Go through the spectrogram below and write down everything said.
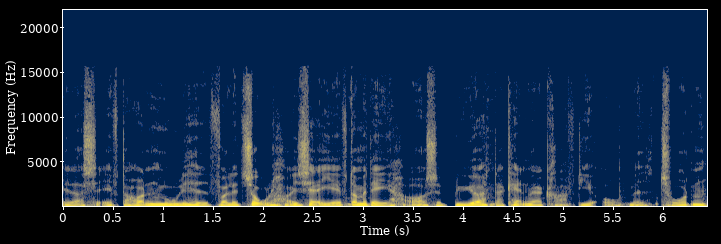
ellers efterhånden mulighed for lidt sol, og især i eftermiddag også byer, der kan være kraftige og med torden.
